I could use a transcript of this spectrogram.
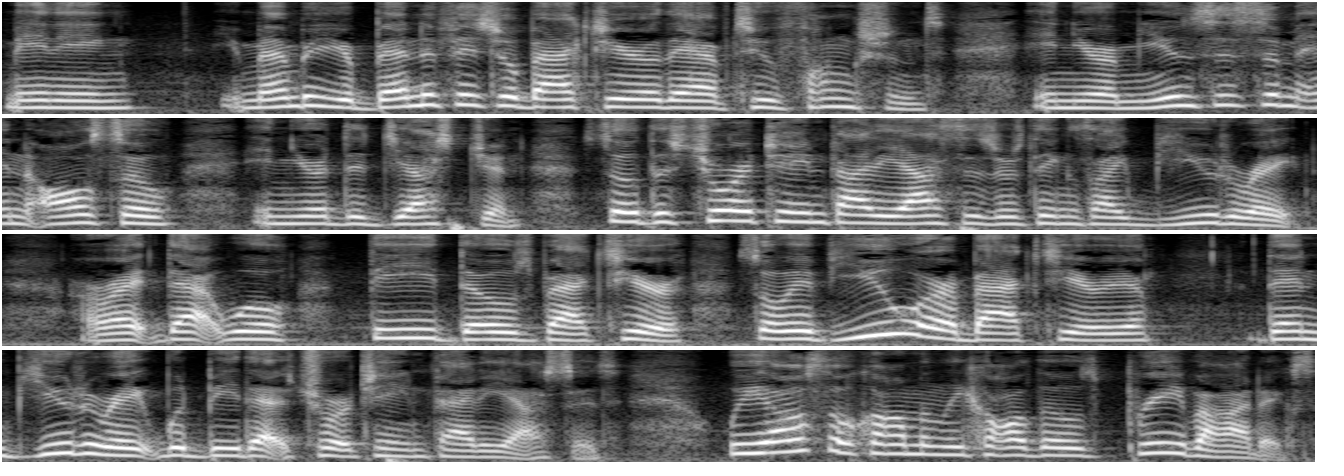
meaning Remember, your beneficial bacteria, they have two functions in your immune system and also in your digestion. So the short chain fatty acids are things like butyrate, all right, that will feed those bacteria. So if you were a bacteria, then butyrate would be that short chain fatty acids. We also commonly call those prebiotics.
